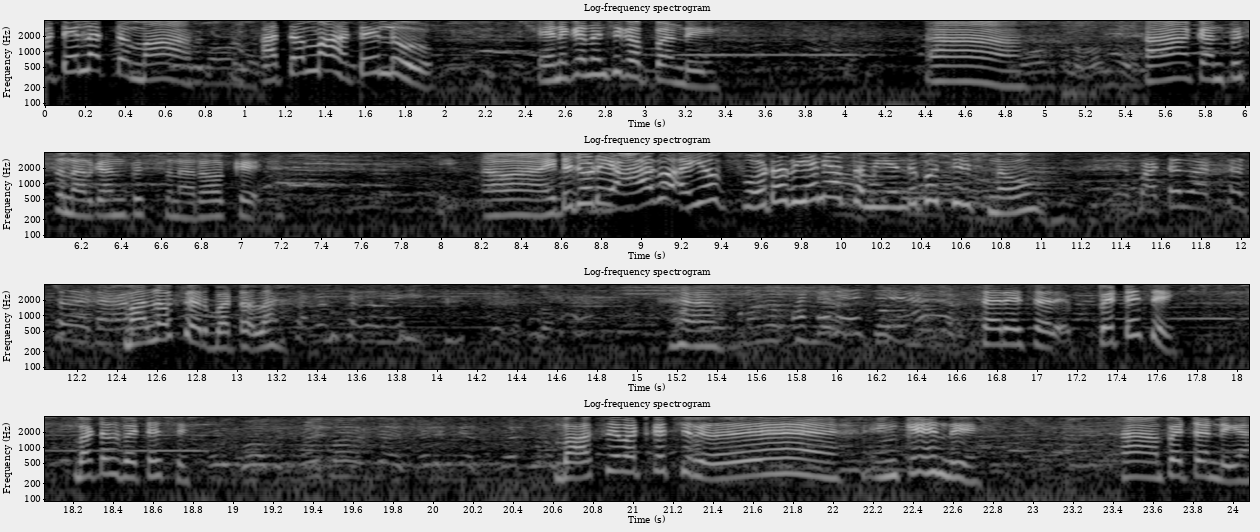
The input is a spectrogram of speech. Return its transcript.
అటేలు అత్తమ్మా. అత్తమ్మ అటేలు. వెనక నుంచి కప్పండి. కనిపిస్తున్నారు కనిపిస్తున్నారు. ఓకే. ఇటు చూడు ఆగు. అయ్యో ఫోటో తీయని అత్తమ్మ ఎందుకు వచ్చేసినావు? మళ్ళీ ఒకసారి బట్టలా. సరే సరే. పెట్టేసేయ్. బట్టలు పెట్టేసేయ్. బాక్సే పట్టుకొచ్చారు కదా ఇంకేంది? పెట్టండి ఇక.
